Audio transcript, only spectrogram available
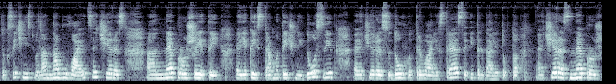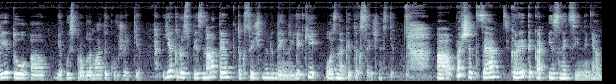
Токсичність вона набувається через е, непрожитий е, якийсь травматичний досвід, через довготривалі стреси і так далі. Тобто через непрожиту якусь проблематику в житті. Як розпізнати токсичну людину? Які ознаки токсичності? Перше, це критика і знецінення.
